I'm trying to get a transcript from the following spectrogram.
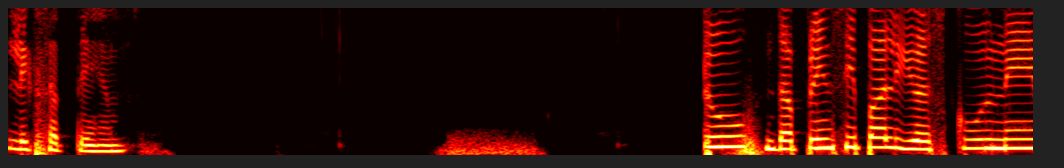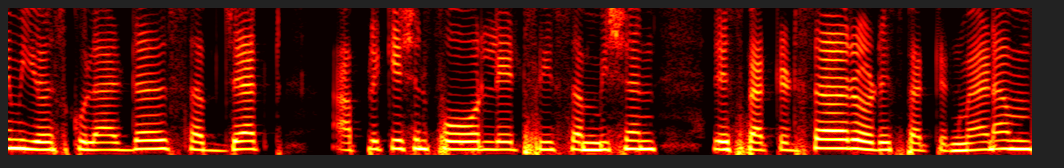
लिख सकते हैं। To the principal your school name your school address subject application for late fees submission respected sir और respected madam.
